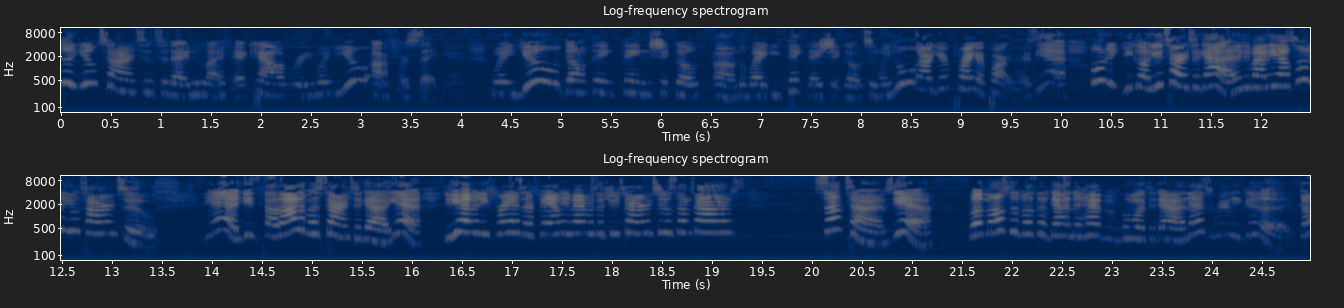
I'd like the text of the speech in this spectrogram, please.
do you turn to today, New Life at Calvary, when you are forsaken? when you don't think things should go um, the way you think they should go to. When who are your prayer partners? Yeah, who do you go? You turn to God. Anybody else? Who do you turn to? Yeah, you, a lot of us turn to God. Yeah. Do you have any friends or family members that you turn to sometimes? Sometimes, yeah. But most of us have gotten the habit of going to God, and that's really good. Go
